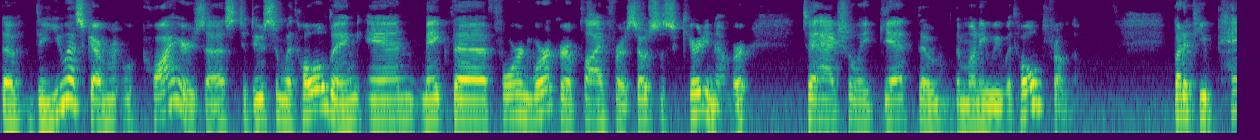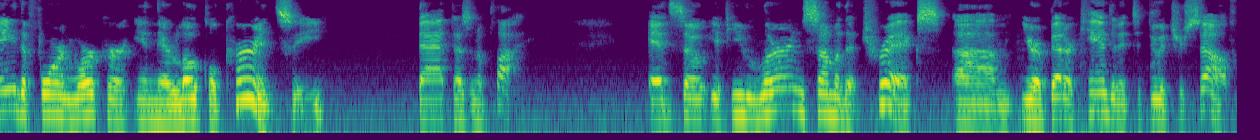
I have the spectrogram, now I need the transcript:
the, the US government requires us to do some withholding and make the foreign worker apply for a social security number to actually get the, the money we withhold from them. But if you pay the foreign worker in their local currency, that doesn't apply. And so, if you learn some of the tricks, um, you're a better candidate to do it yourself.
